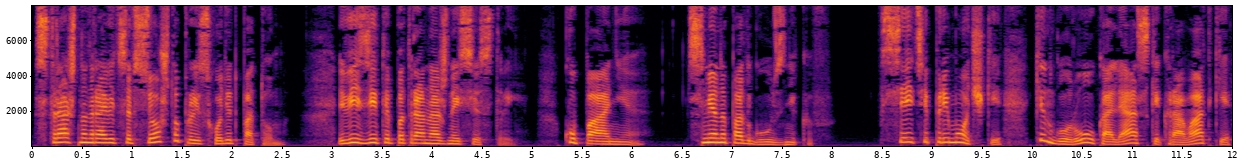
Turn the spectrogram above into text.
Страшно нравится все, что происходит потом. Визиты патронажной сестры, купание, смена подгузников. Все эти примочки — кенгуру, коляски, кроватки,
